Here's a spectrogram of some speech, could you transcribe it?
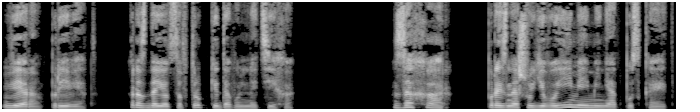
«Вера, привет», — раздается в трубке довольно тихо. «Захар», — произношу его имя и меня отпускает.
